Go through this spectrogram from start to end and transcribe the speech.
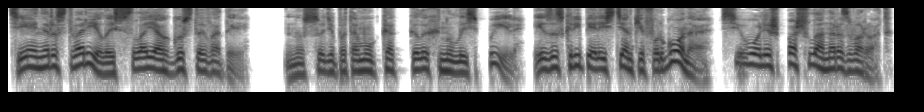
Тень растворилась в слоях густой воды. Но судя по тому, как колыхнулась пыль и заскрипели стенки фургона, всего лишь пошла на разворот.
